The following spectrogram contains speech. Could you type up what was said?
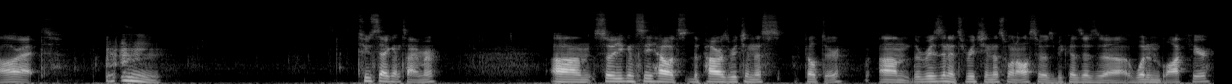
Alright. Two second timer. Um, so you can see how it's the power is reaching this filter. Um, the reason it's reaching this one also is because there's a wooden block here,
